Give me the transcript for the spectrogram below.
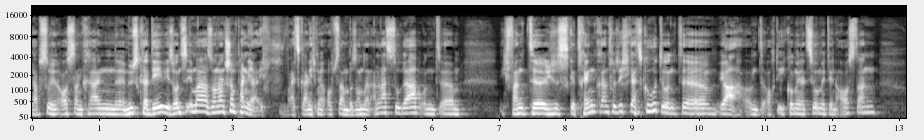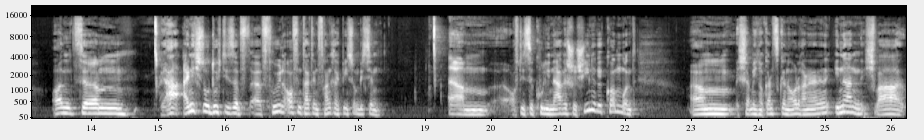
gab es so in Austern keinen äh, Muscadet wie sonst immer, sondern Champagner. Ich weiß gar nicht mehr, ob es da einen besonderen Anlass zu gab und ähm, ich fand äh, dieses Getränk an für sich ganz gut und äh, ja, und auch die Kombination mit den Austern. Und ähm, ja, eigentlich so durch diese äh, frühen Aufenthalt in Frankreich bin ich so ein bisschen ähm, auf diese kulinarische Schiene gekommen und ähm, ich kann mich noch ganz genau daran erinnern, ich war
